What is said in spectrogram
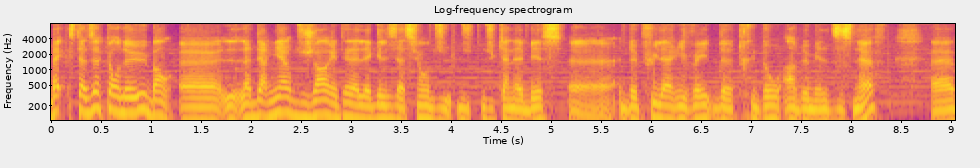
ben, C'est-à-dire qu'on a eu, bon, euh, la dernière du genre était la légalisation du, du, cannabis euh, depuis l'arrivée de Trudeau en 2019. Euh,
